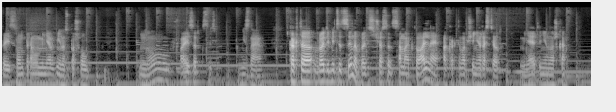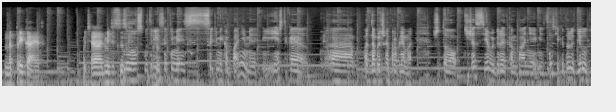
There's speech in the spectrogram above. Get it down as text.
То есть он прям у меня в минус пошел. Ну, Pfizer, кстати, не знаю. Как-то вроде медицина, вроде сейчас это самое актуальное, а как-то вообще не растет. Меня это немножко напрягает. У тебя медицинский... Ну, смотри, Мгм. с этими, с этими компаниями есть такая а, одна большая проблема, что сейчас все выбирают компании медицинские, которые делают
